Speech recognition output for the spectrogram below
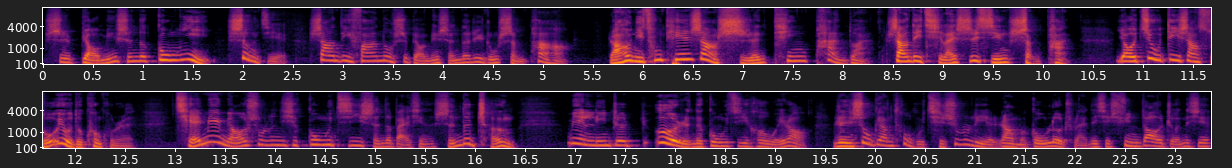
是表明神的公义圣洁，上帝发怒是表明神的这种审判哈。然后你从天上使人听判断，上帝起来实行审判，要救地上所有的困苦人。前面描述了那些攻击神的百姓，神的城。面临着恶人的攻击和围绕，忍受各样痛苦。启示录里让我们勾勒出来那些殉道者，那些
